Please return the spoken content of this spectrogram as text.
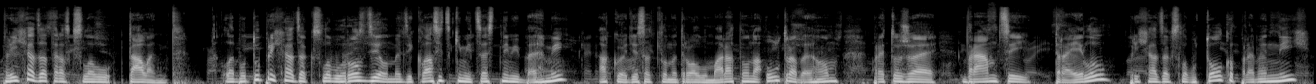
prichádza teraz k slovu talent. Lebo tu prichádza k slovu rozdiel medzi klasickými cestnými behmi, ako je 10 km alebo maratón a ultrabehom, pretože v rámci trailu prichádza k slovu toľko premenných,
